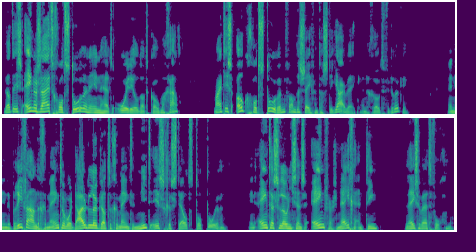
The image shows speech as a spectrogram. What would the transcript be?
Dat is enerzijds Gods toren in het oordeel dat komen gaat, maar het is ook Gods toren van de 70ste jaarweek en de grote verdrukking. En in de brieven aan de gemeente wordt duidelijk dat de gemeente niet is gesteld tot toren. In 1 Thessalonicense 1 vers 9 en 10 lezen we het volgende.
